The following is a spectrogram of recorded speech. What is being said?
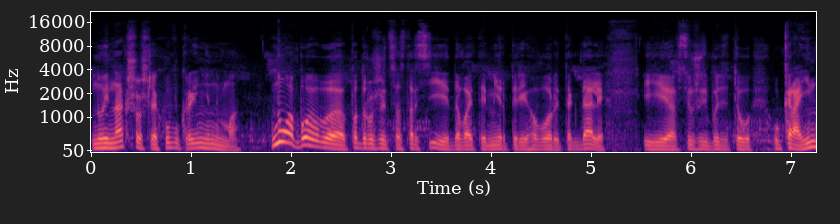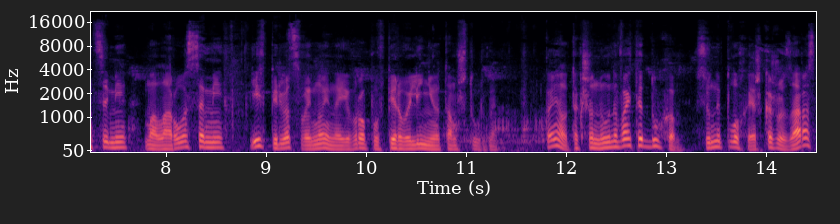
Ну інакшого шляху в Україні нема. Ну або е, подружитися з Росією, давайте мир, переговори і так далі. І е, всю жизнь будете українцями, малоросами і вперед з війною на Європу в першу лінію там штурмі. Поняли? Так що ну давайте духом. Все неплохо. Я ж кажу, зараз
